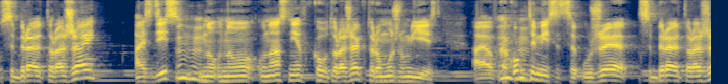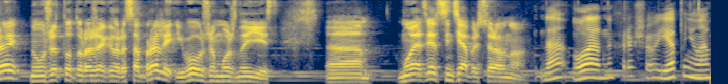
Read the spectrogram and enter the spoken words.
собирают урожай, а здесь, Мгм. ну, ну, у нас нет какого-то урожая, который можем есть. А в каком-то месяце уже собирают урожай, но уже тот урожай, который собрали, его уже можно есть. Э, Мой ответ сентябрь все равно. Да? Ладно, хорошо, я поняла.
